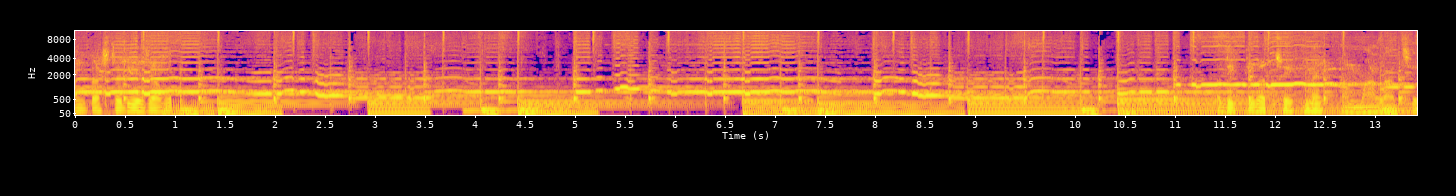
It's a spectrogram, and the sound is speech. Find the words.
এই পাশটা দিয়ে যাব দেখতে পাচ্ছ এখানে একটা মাল আছে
